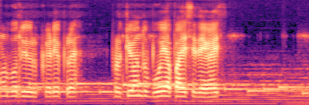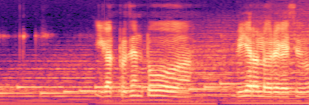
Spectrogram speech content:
ನೋಡ್ಬೋದು ಇವ್ರ ಕಡೆ ಪ್ರ, ಪ್ರತಿಯೊಂದು ಭೂಯ ಪಾಯಿಸಿದೆ ಗೈಸ್ ಈಗ ಪ್ರೆಸೆಂಟು ವಿ ಆರ್ ಅಲ್ಲಿ ಅವರೇ ಗೈಸ್ ಇವರು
